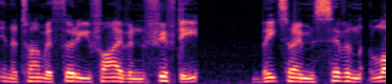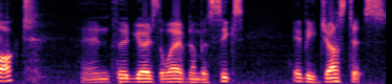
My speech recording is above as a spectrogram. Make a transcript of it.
in a time of 35 and 50, beats home seven locked, and third goes the way of number six, Ebby Justice.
